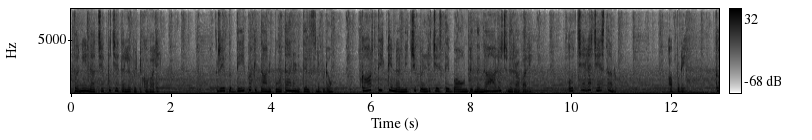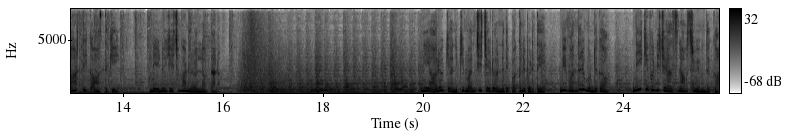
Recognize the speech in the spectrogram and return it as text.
దీపని నా చెప్పు చేతల్లో పెట్టుకోవాలి. రేపు దీపకి తాను పోతానని తెలిసినప్పుడు కార్తీక్కి నన్నిచ్చి పెళ్ళి చేస్తే బాగుంటుందన్న ఆలోచన రావాలి. వచ్చేలా చేస్తాను. అప్పుడే కార్తీక్ ఆస్తికి నేను యజమానురాలనవుతాను. నీ ఆరోగ్యానికి మంచి చెడు అన్నది పక్కన పెడితే మేమందరం ఉండగా నీకివన్నీ చేయాల్సిన అవసరం ఏముందక్కా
